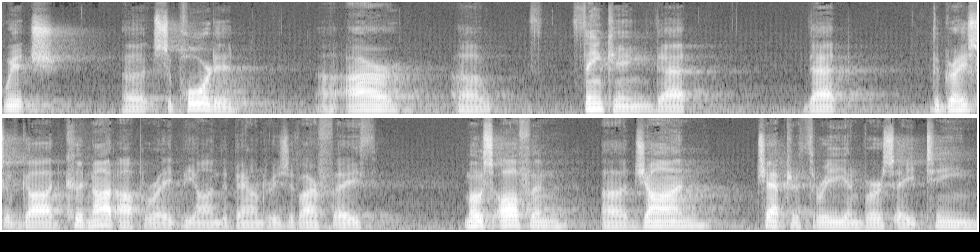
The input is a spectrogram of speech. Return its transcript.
which uh, supported uh, our uh, thinking that, that the grace of God could not operate beyond the boundaries of our faith most often, uh, John chapter 3 and verse 18,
